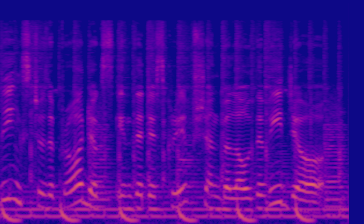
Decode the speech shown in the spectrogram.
Links to the products in the description below the video.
